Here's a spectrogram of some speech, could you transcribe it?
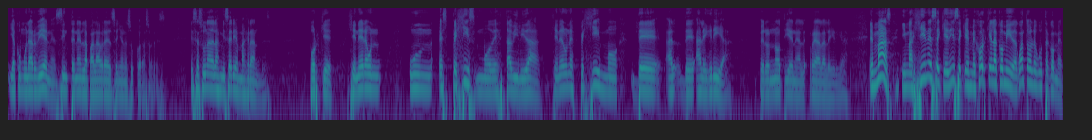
y acumular bienes sin tener la palabra del Señor en sus corazones. Esa es una de las miserias más grandes, porque genera un, un espejismo de estabilidad, genera un espejismo de, de alegría, pero no tiene real alegría. Es más, imagínese que dice que es mejor que la comida. ¿Cuántos les gusta comer?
